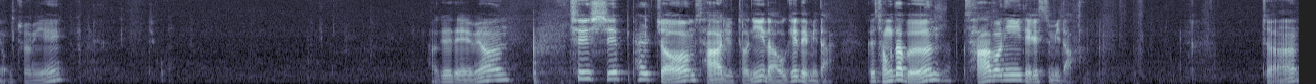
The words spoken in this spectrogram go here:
0.2의 제곱 하게 되면 78.4 뉴턴이 나오게 됩니다. 그래서 정답은 4번이 되겠습니다. 자,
